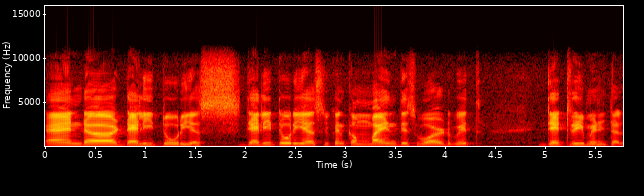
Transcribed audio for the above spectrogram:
and uh, deleterious deleterious you can combine this word with detrimental.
